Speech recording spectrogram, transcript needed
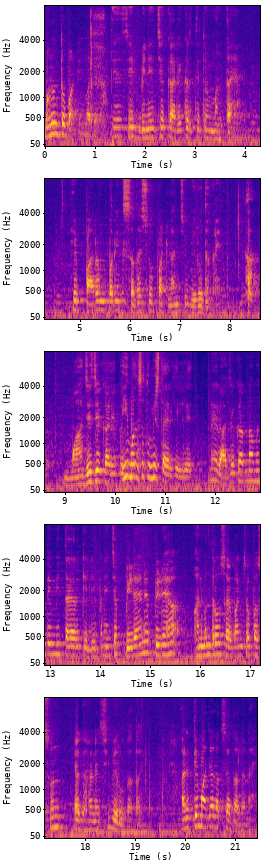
म्हणून तो पाठिंबा दिला. ते जे बिनेचे कार्यकर्ते तुम्ही म्हणताय हे पारंपरिक सदाशिव पाटलांचे विरोधक आहेत. हां. माझे जे कार्यकर्ते ही माणसं तुम्हीच तयार केलेली आहेत. नाही राजकारणामध्ये मी तयार केली पण यांच्या पिढ्याने पिढ्या हनुमंतराव साहेबांच्यापासून या घराण्याशी विरोधात आहेत. आणि ते माझ्या लक्षात आलं नाही.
